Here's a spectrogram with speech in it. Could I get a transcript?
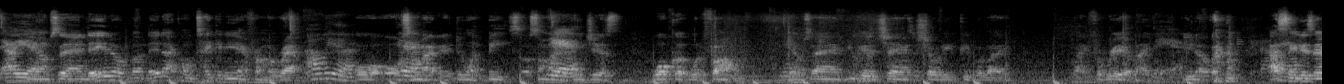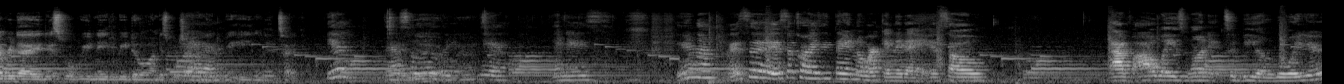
yeah, You know what I'm saying? They don't. They're not gonna take it in from a rapper Oh yeah. or, or Yeah. somebody that's doing beats or somebody Yeah. who just woke up with a phone. You know what I'm saying? You get a chance to show these people like, like for real, like Yeah. you know. I see this every day. This is what we need to be doing. This is what y'all Yeah. need to be eating and taking. Yeah, absolutely. man. Yeah, and it's you know it's a it's a crazy thing to work in today, and so I've always wanted to be a lawyer.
